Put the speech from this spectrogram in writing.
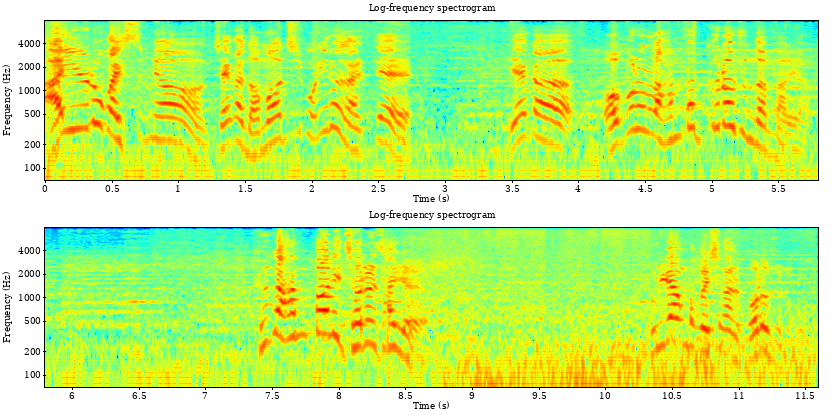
아이로가 있으면 제가 넘어지고 일어날 때 얘가 어그로를 한 번 끌어준단 말이야. 그거 한 번이 저를 살려요. 분량 먹을 시간을 벌어주는 거죠.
